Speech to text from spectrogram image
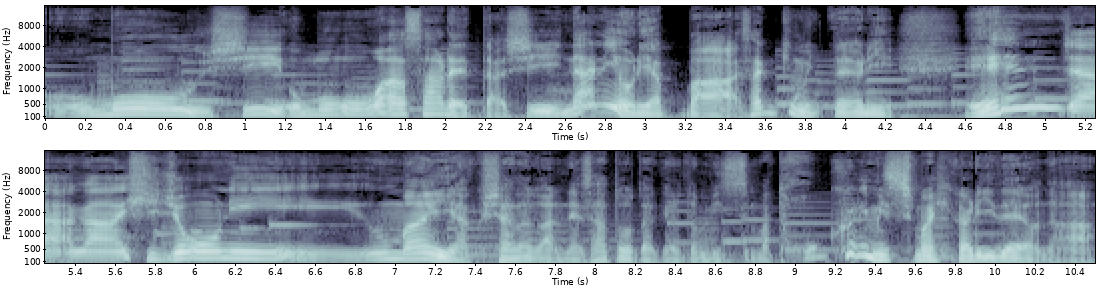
思うし、思わされたし、何よりやっぱ、さっきも言ったように、演者が非常にうまい役者だからね、佐藤健とミス、まあ、特に三島ひかりだよな。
